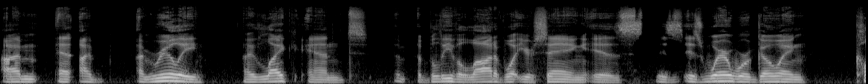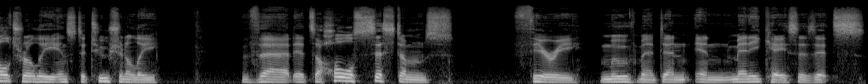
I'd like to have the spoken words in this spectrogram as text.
I'm I'm I'm really I like and believe a lot of what you're saying is is is where we're going culturally, institutionally. That it's a whole systems theory movement, and in many cases, it's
